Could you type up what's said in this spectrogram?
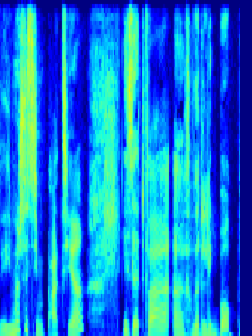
имаше симпатия. И след това а, хвърли Боб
